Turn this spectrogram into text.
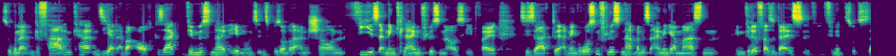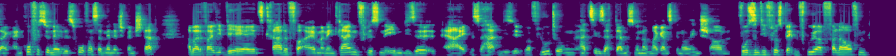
sogenannten Gefahrenkarten. Sie hat aber auch gesagt, wir müssen halt eben uns insbesondere anschauen, wie es an den kleinen Flüssen aussieht, weil sie sagte, an den großen Flüssen hat man es einigermaßen im Griff. Also da ist, findet sozusagen ein professionelles Hochwassermanagement statt. Aber weil wir ja jetzt gerade vor allem an den kleinen Flüssen eben diese Ereignisse hatten, diese Überflutungen, hat sie gesagt, da müssen wir nochmal ganz genau hinschauen. Wo sind die Flussbetten früher verlaufen?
